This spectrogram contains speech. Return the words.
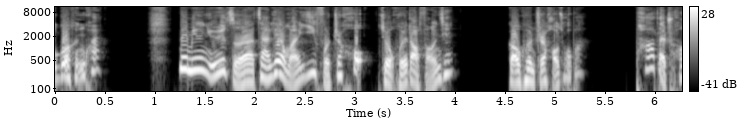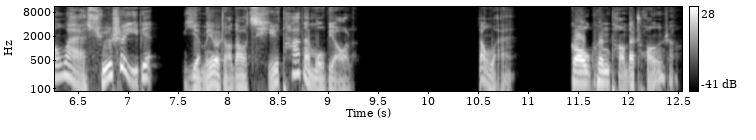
不过很快，那名女子在晾完衣服之后就回到房间，高坤只好作罢，趴在窗外巡视一遍，也没有找到其他的目标了。当晚，高坤躺在床上，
